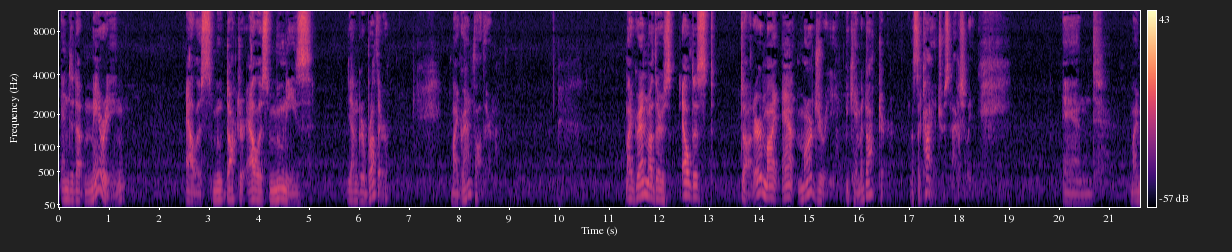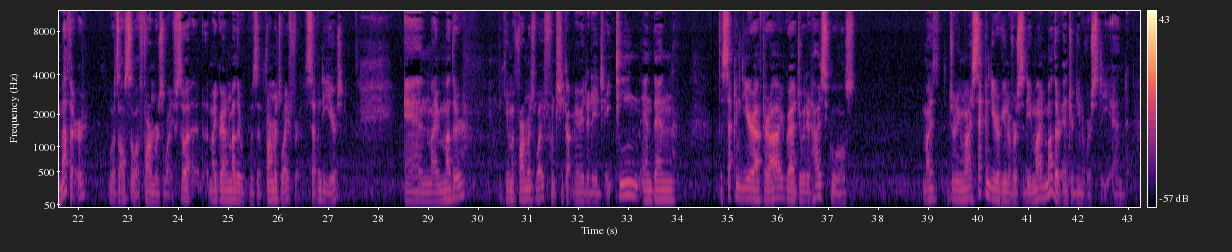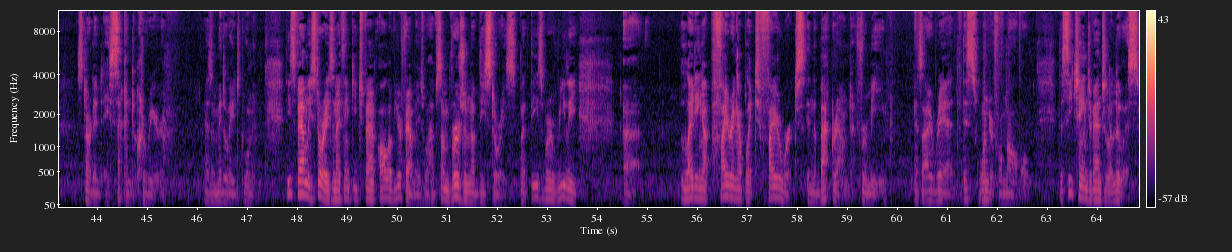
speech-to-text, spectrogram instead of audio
ended up marrying Alice, Dr. Alice Mooney's younger brother, my grandfather. My grandmother's eldest daughter, my Aunt Marjorie, became a doctor, a psychiatrist actually. And my mother was also a farmer's wife. So uh, my grandmother was a farmer's wife for 70 years. And my mother became a farmer's wife when she got married at age 18. And then the second year after I graduated high schools, my during my second year of university, my mother entered university and started a second career as a middle-aged woman. These family stories, and I think each fam all of your families will have some version of these stories, but these were really uh, lighting up, firing up like fireworks in the background for me as I read this wonderful novel, The Sea Change of Angela Lewes.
